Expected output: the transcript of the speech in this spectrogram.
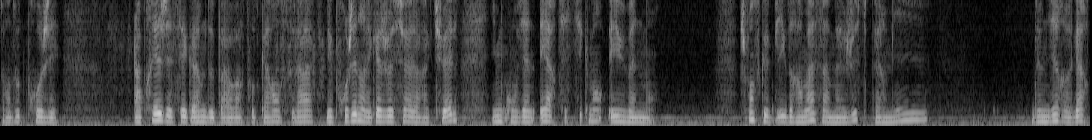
dans d'autres projets. Après, j'essaie quand même de ne pas avoir trop de carences. Là, les projets dans lesquels je suis à l'heure actuelle, ils me conviennent et artistiquement et humainement. Je pense que Big Drama, ça m'a juste permis de me dire, regarde,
